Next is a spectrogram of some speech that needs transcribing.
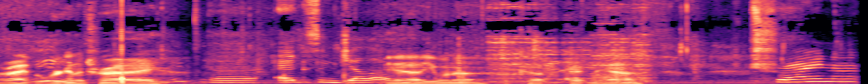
All right, but we're going to try. Uh, eggs and jello. Yeah, you want to cut it in half? Try not,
